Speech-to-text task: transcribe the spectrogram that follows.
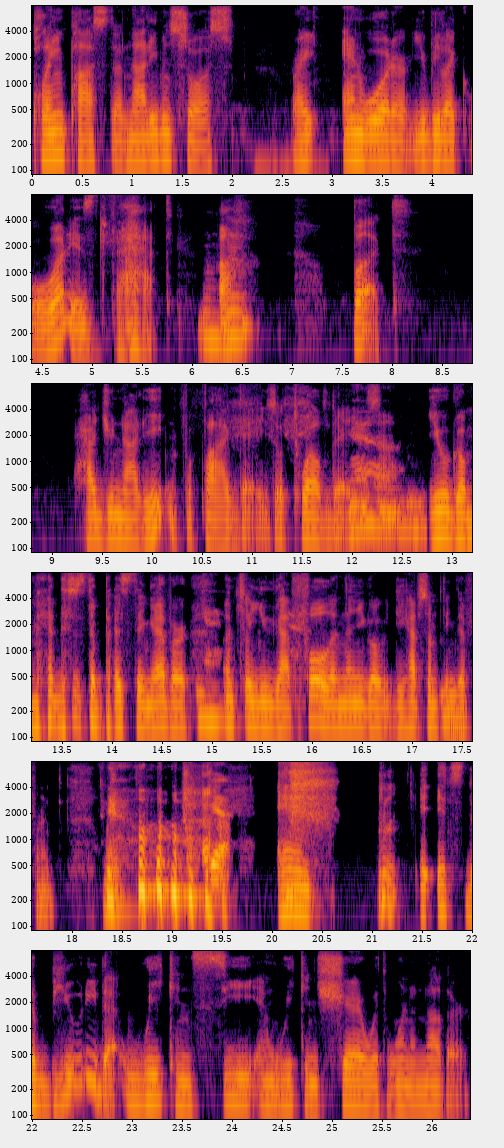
plain pasta, not even sauce, right? And water, you'd be like, what is that? Mm-hmm. But had you not eaten for five days or 12 days, yeah. you would go, man, this is the best thing ever yeah. until you got full. And then you go, do you have something mm. different? Right? yeah. and it's the beauty that we can see and we can share with one another.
